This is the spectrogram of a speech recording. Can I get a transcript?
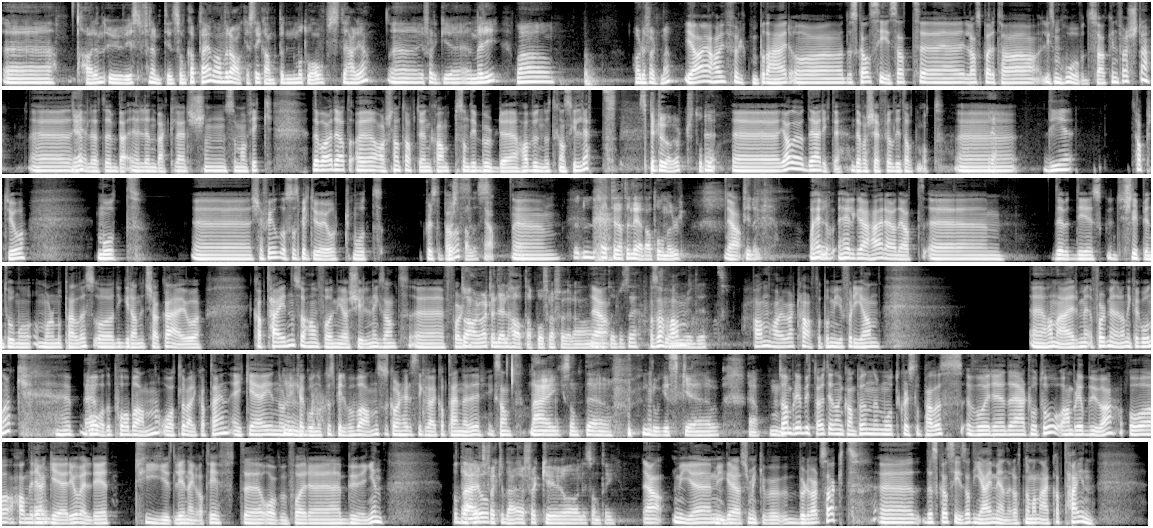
uh, har en uviss fremtid som kaptein. Han vrakes i kampen mot Wolves til helga, uh, ifølge Emery. Hva har du fulgt med? Ja, jeg har fulgt med på det her. Og det skal sies at uh, La oss bare ta liksom, hovedsaken først. da. Uh, yeah. hele, dette, den backlashen som han fikk. Det var jo det at uh, Arsenal tapte en kamp som de burde ha vunnet ganske lett. Spilte uavgjort, 2-2. ja, det, det, er riktig. Det var Sheffield de tapte mot. Yeah. De tapte jo mot Uh, Sheffield, og så spilte uavgjort mot Crystal Palace. Palace. Ja. Uh, Etter at de leda 2-0 ja. tillegg. Og hele, hele, greia her er jo det at uh, de, de, slipper inn to mål mot Palace, og Granit Xhaka er jo kapteinen, så han får mye av skylden. ikke sant? Folk... Da har han vært en del hata på fra før av. Ja. Altså, han, han har jo vært hata på mye fordi han er, folk mener han ikke er god nok, eh, både på banen og til å være kaptein. Aka når du ikke er mm. god nok til å spille på banen, så skal han helst ikke være kaptein heller. ikke sant? Nei, ikke sant. Det er jo logisk. Eh, ja. Mm. Så han blir bytta ut i den kampen mot Crystal Palace, hvor det er 2-2, og han blir jo bua. Og han reagerer jo veldig tydelig negativt overfor buingen. Og det er jo Fuck deg, fuck you og litt sånne ting. Ja, mye, mye Mm. greier som ikke burde vært sagt. Eh, det skal sies at jeg mener at når man er kaptein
